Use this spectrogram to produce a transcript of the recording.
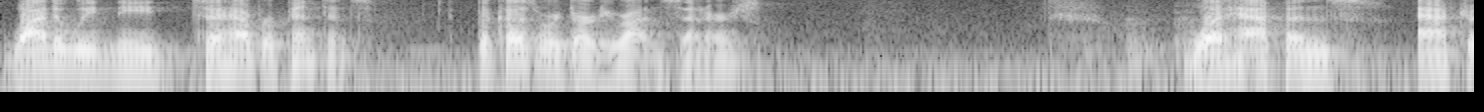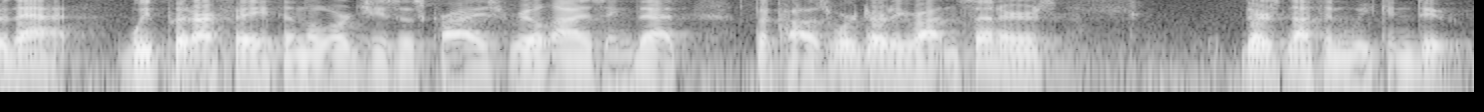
Why do we need to have repentance? Because we're dirty, rotten sinners. What happens after that? We put our faith in the Lord Jesus Christ, realizing that because we're dirty, rotten sinners, there's nothing we can do.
